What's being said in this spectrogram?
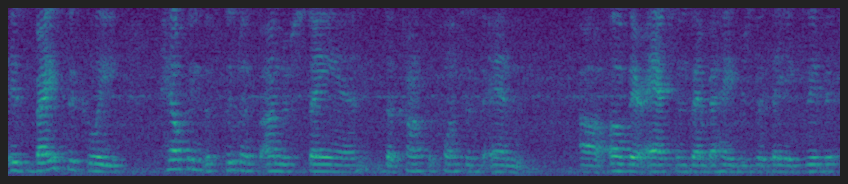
is basically helping the students understand the consequences and uh, of their actions and behaviors that they exhibit.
